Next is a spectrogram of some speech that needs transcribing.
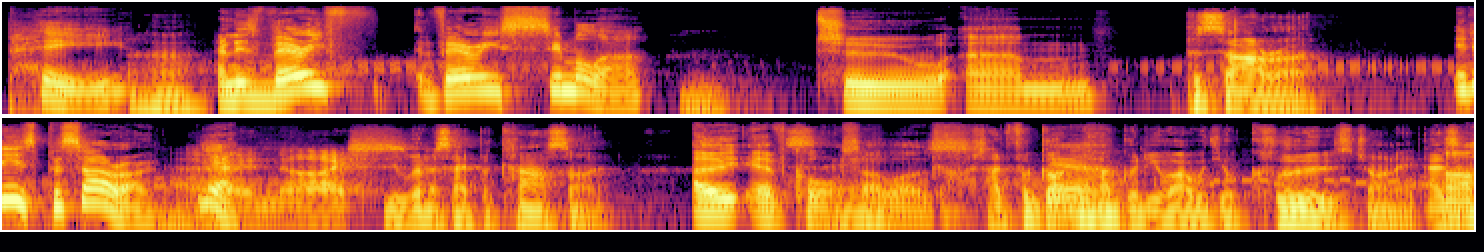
P Uh-huh. and is very very similar to um, Pissarro. It is Pissarro. Oh, yeah. Nice. You were going to say Picasso. Oh, of course I was. Gosh, I'd forgotten Yeah. how good you are with your clues, Johnny. As Oh.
